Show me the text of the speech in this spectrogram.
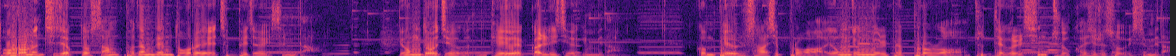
도로는 지적도상 포장된 도로에 접혀져 있습니다. 용도 지역은 계획관리지역입니다. 건폐율 40%와 용적률 100%로 주택을 신축하실 수 있습니다.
